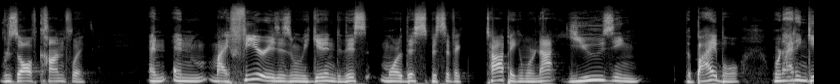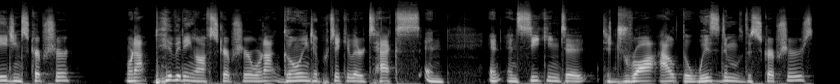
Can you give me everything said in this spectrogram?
resolve conflict. And and my fear is is when we get into this more this specific topic and we're not using the Bible, we're not engaging scripture, we're not pivoting off scripture, we're not going to particular texts and and and seeking to to draw out the wisdom of the scriptures.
